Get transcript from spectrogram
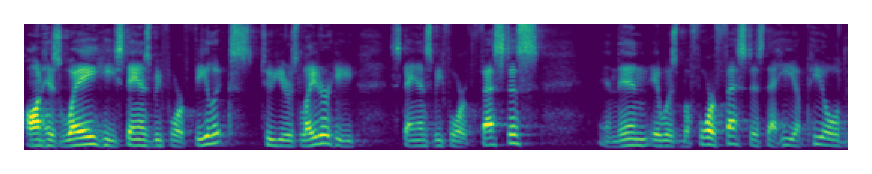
On his way, he stands before Felix. Two years later, he stands before Festus. And then it was before Festus that he appealed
